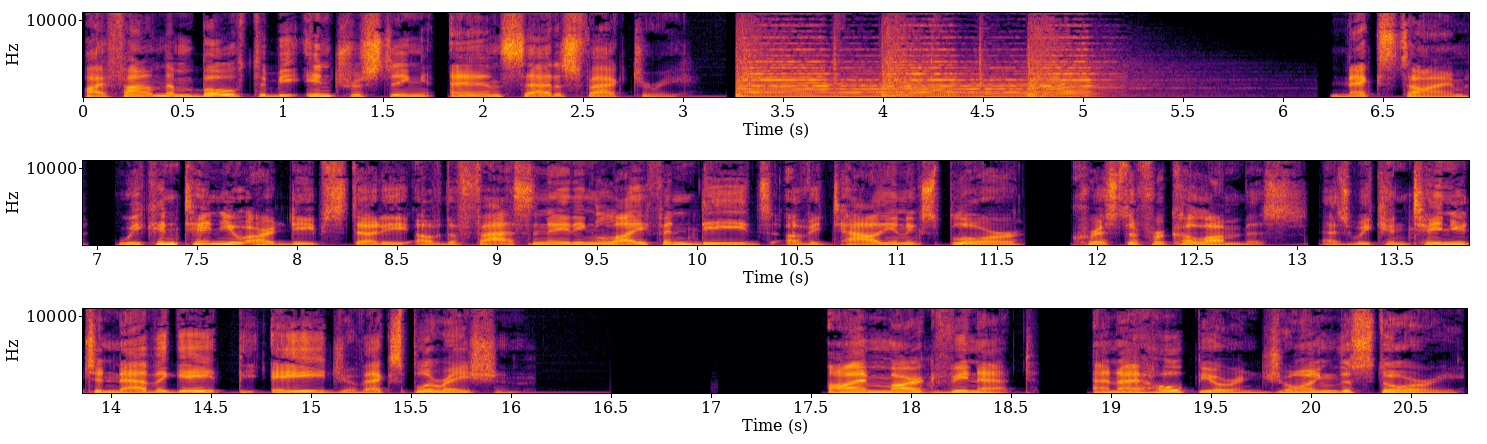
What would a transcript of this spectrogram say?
I found them both to be interesting and satisfactory. Next time, we continue our deep study of the fascinating life and deeds of Italian explorer Christopher Columbus as we continue to navigate the age of exploration. I'm Mark Vinet, and I hope you're enjoying the story.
